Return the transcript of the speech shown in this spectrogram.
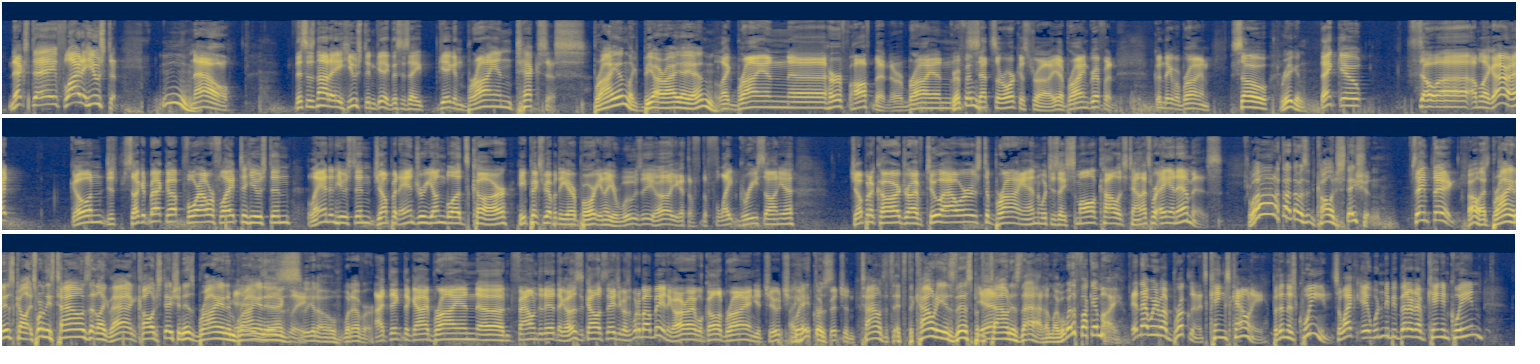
Next day, fly to Houston. Now, this is not a Houston gig, this is a gig in Bryan, Texas. Brian, like B R I A N. Like Brian uh, Herf Hoffman or Brian Griffin? Setzer Orchestra. Yeah, Brian Griffin. Couldn't think of a Brian. So Regan. thank you. So uh, I'm like, all right, going, just suck it back up. Four hour flight to Houston. Land in Houston, jump in Andrew Youngblood's car. He picks me up at the airport. You know, you're woozy. Uh, you got the, the flight grease on you. Jump in a car, drive two hours to Bryan, which is a small college town. That's where A and M is. What? I thought that was in College Station. Same thing. Oh, that's Bryan is college. It's one of these towns that like that. College Station is Bryan, and Bryan Exactly. is you know whatever. I think the guy Brian uh, founded it. And they go, "This is college station." He goes, "What about me?" And they go, "All right, we'll call it Brian. You chooch. I Quit, hate quit those bitching." towns. It's, it's the county is this, but Yeah. the town is that. I'm like, well, where the fuck am I? Isn't that weird about Brooklyn? It's Kings County, but then there's Queen. So why? It wouldn't it be better to have King and Queen?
